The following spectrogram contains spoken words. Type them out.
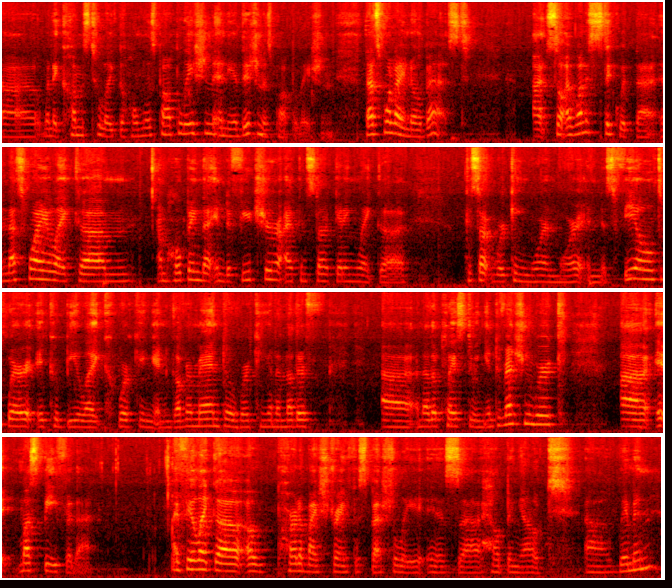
uh, when it comes to like the homeless population and the indigenous population. That's what I know best. Uh, so I want to stick with that, and that's why like um, I'm hoping that in the future I can start getting like uh, can start working more and more in this field where it could be like working in government or working in another uh, another place doing intervention work. uh, it must be for that. I feel like a, a part of my strength, especially, is uh, helping out women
